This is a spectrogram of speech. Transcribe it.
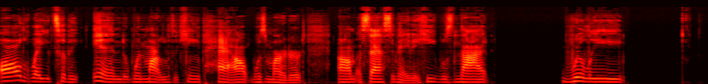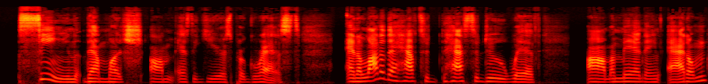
all the way to the end when Martin Luther King was murdered, um assassinated. He was not really seen that much um as the years progressed. And a lot of that have to has to do with um, a man named Adam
